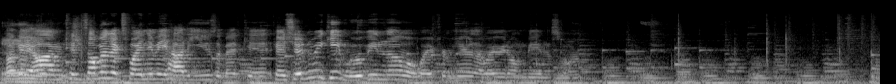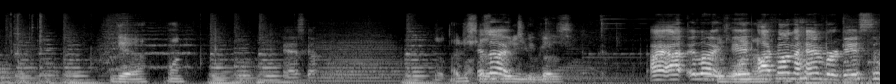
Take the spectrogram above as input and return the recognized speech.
Yeah, Okay, um, can someone explain to me how to use a med kit? Okay, shouldn't we keep moving though away from here? That way we don't be in the storm. Yeah, one. Yeah, let's go. I just started looting because I, I look. It, I found the hamburger. So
